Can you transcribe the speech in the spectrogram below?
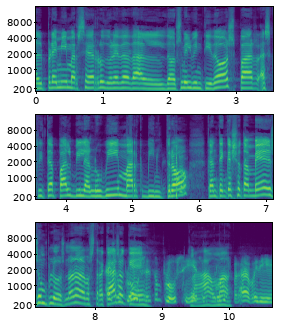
El Premi Mercè Rodoreda del 2022 per, escrita pel vilanoví Marc Vintró, que entenc que això també és un plus, no?, en el vostre cas, o què? és un plus, sí, Clar, és un home. plus, clar, vull dir,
